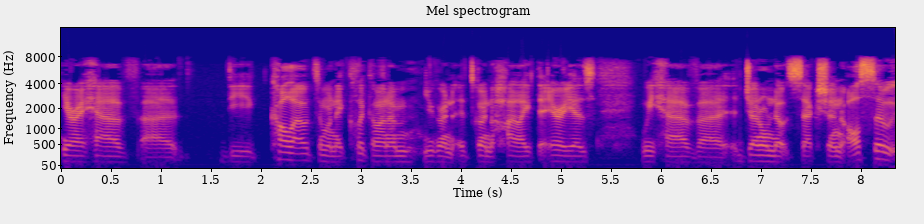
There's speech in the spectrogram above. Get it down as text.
here I have uh, the callouts, and when I click on them, you're going to, it's going to highlight the areas. We have a general notes section. Also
